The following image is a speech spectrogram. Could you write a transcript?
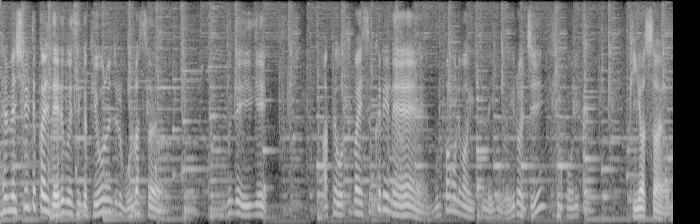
헬멧 실드까지 내리고 있으니까 비 오는 줄을 몰랐어요. 근데 이게 앞에 오토바이 스크린에 물방울이 막 있길래 이거 왜 이러지? 보니까 비였어요.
